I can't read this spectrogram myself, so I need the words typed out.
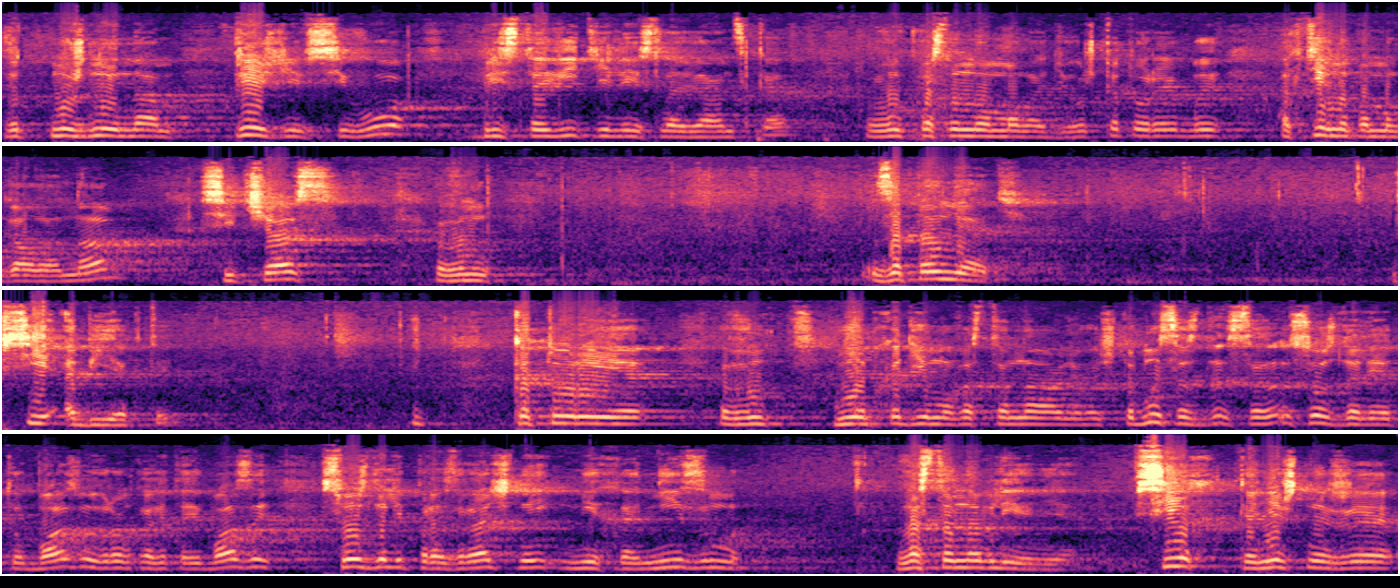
вот нужны нам прежде всего представители Славянска, в основном молодежь, которая бы активно помогала нам сейчас м, заполнять все объекты, которые необходимо восстанавливать, чтобы мы созда- со- создали эту базу, в рамках этой базы создали прозрачный механизм восстановления. Всех, конечно же,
